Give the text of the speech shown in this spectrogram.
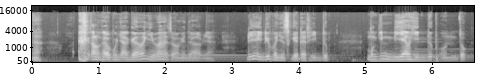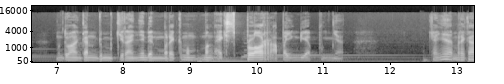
Nah kalau nggak punya agama gimana coba ngejawabnya? Dia hidup hanya sekedar hidup. Mungkin dia hidup untuk mentuhankan pemikirannya dan mereka mengeksplor apa yang dia punya. Kayaknya mereka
